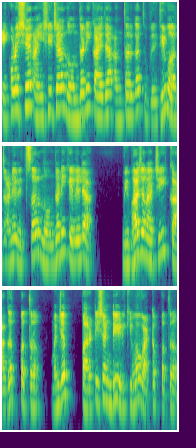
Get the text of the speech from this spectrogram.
एकोणीसशे ऐंशीच्या नोंदणी कायद्याअंतर्गत विधिवत आणि रीतसर नोंदणी केलेल्या विभाजनाची कागदपत्र म्हणजे पार्टिशन डीड किंवा वाटप पत्र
